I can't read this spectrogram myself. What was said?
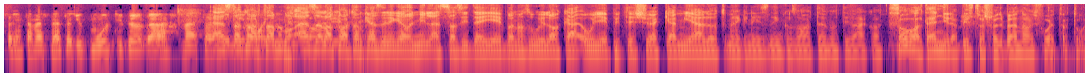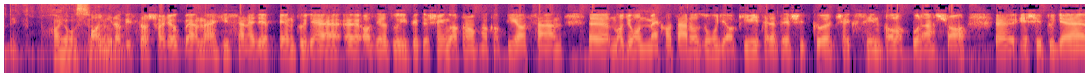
Szerintem ezt ne tegyük múlt időbe, mert ez ezt akartam, ezzel akartam kezdeni, igen, hogy mi lesz az idei évben az új, laká, új építésűekkel, mielőtt megnéznénk az alternatívákat. Szóval te ennyire biztos vagy benne, hogy folytatódik, ha jól szülöm. Annyira biztos vagyok benne, hiszen egyébként ugye azért az új építési ingatlanoknak a piacán nagyon meghatározó ugye a kivitelezési költségszint alakulása, és itt ugye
